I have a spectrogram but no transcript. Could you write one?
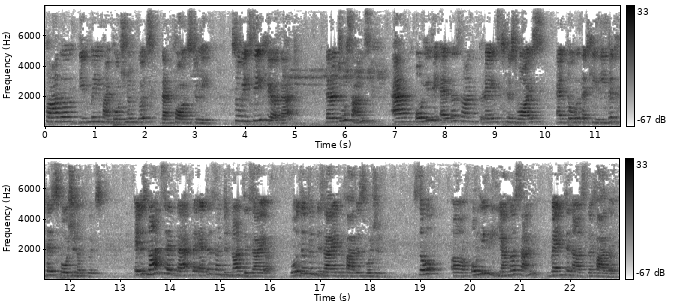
Father, give me my portion of goods that falls to me. So we see here that there are two sons, and only the elder son raised his voice and told that he needed his portion of goods. It is not said that the elder son did not desire. Both of them desired the father's portion. So uh, only the younger son went and asked the father.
